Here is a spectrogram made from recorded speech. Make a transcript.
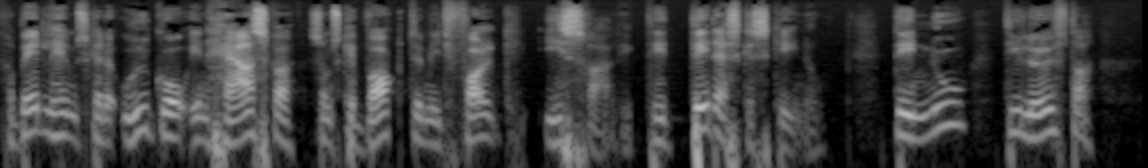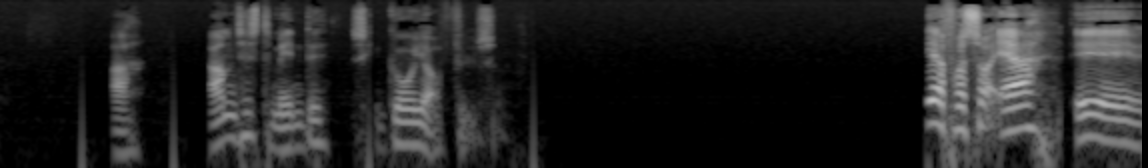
fra Bethlehem skal der udgå en hersker, som skal vogte mit folk Israel. Ikke? Det er det, der skal ske nu. Det er nu, de løfter fra Gamle Testamente skal gå i opfyldelse. Derfor så er øh,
